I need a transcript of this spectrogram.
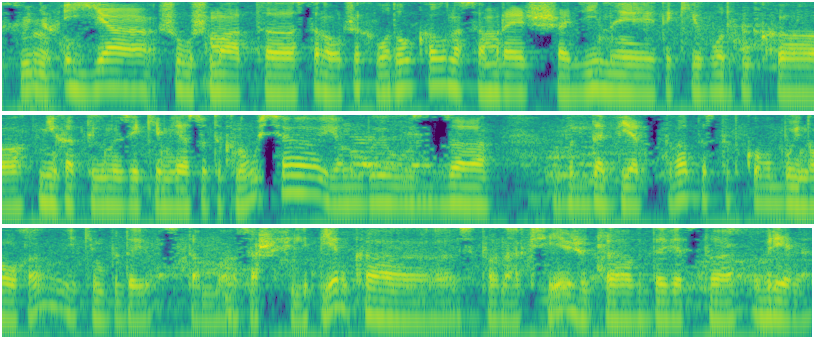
свіннях я чуў шмат станоўчых водгукаў. Насамрэч адзіны такі водгук негатыўны з якім я сутыкнуўся ён быў з выдавецтва дастаткова буйнога якім выдаецца там саша філіпенко светлана арксеевич это выдавецтва время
